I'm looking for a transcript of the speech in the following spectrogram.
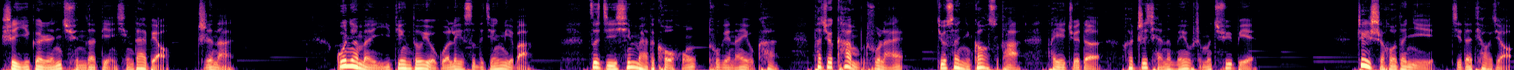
是一个人群的典型代表，直男。姑娘们一定都有过类似的经历吧？自己新买的口红涂给男友看，他却看不出来。就算你告诉他，他也觉得和之前的没有什么区别。这时候的你急得跳脚，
